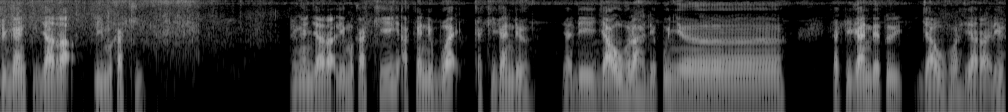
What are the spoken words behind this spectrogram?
dengan jarak 5 kaki. Dengan jarak 5 kaki akan dibuat kaki ganda. Jadi jauhlah dia punya kaki ganda tu jauh lah jarak dia.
